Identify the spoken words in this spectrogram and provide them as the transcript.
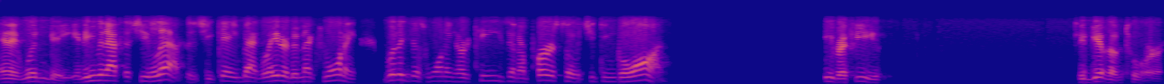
and it wouldn't be. And even after she left, and she came back later the next morning, really just wanting her keys and her purse so that she can go on. He refused to give them to her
